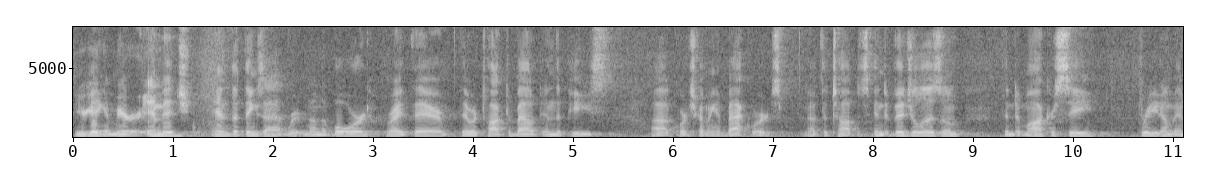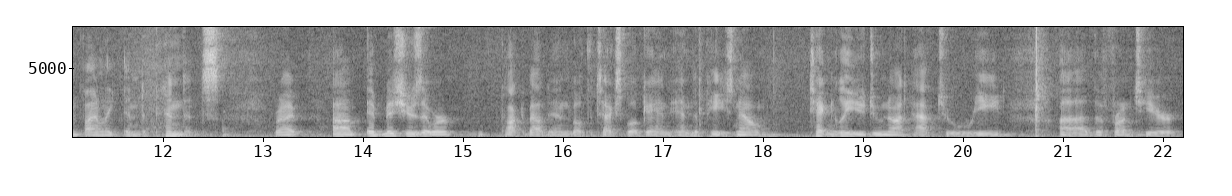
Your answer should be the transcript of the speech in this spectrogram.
you're getting a mirror image, and the things I have written on the board right there, they were talked about in the piece. Uh, of course, coming in backwards. At the top is individualism, then democracy, freedom, and finally independence, right? Um, issues that were talked about in both the textbook and in the piece. Now, technically, you do not have to read uh, the frontier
